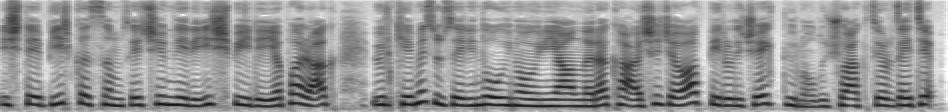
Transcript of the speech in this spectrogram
İşte 1 Kasım Kasım seçimleri işbirliği yaparak ülkemiz üzerinde oyun oynayanlara karşı cevap verilecek gün olacaktır dedi.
